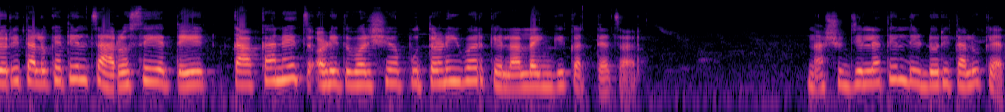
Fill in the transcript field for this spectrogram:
दिंडोरी तालुक्यातील चारोसे येथे काकानेच अडीच वर्षीय पुतणीवर केला लैंगिक अत्याचार. नाशिक जिल्ह्यातील दिंडोरी तालुक्यात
